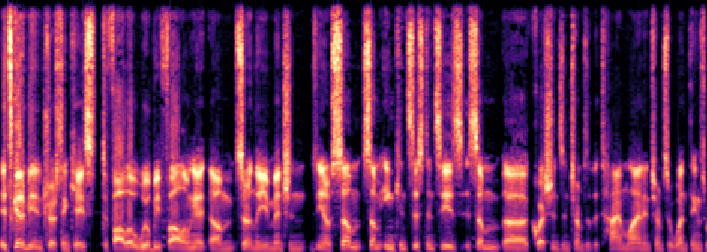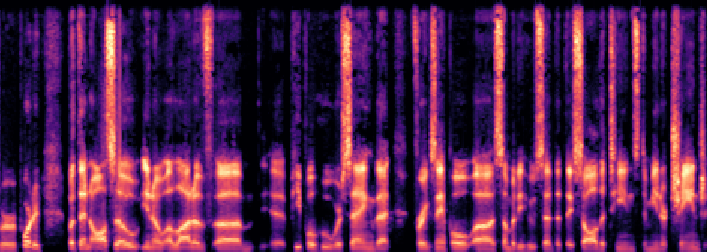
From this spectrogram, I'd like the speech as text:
it's going to be an interesting case to follow. We'll be following it. Um, certainly, you mentioned you know some some inconsistencies, some uh, questions in terms of the timeline, in terms of when things were reported, but then also you know a lot of um, uh, people who were saying that for example, uh, somebody who said that they saw the teen's demeanor change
